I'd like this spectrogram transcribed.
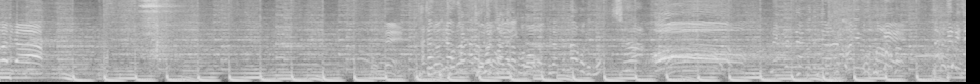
들어갑니다. 네. 가장 필요한 상황 상황이 상황이 더 넣으면 그냥 끝나거든요. 자, 오! 네, 끝나거든요. 아니, 무슨 이게 딱 때리지.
